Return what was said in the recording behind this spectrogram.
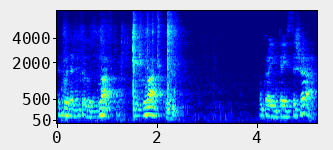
Такой даже не трудно. Глазки. Глазки. Украинка из США.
